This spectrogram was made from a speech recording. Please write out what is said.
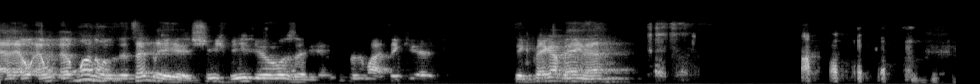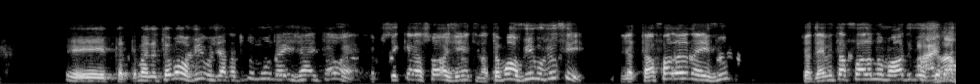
É, é, é, é, mano, é sempre X vídeos e tudo mais. Tem que, tem que pegar bem, né? Eita, mas nós estamos ao vivo já, tá todo mundo aí já, então, é. Eu pensei que era só a gente. Nós estamos ao vivo, viu, filho? Já tá falando aí, viu? Já deve estar tá falando mal de você. Ai, não,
